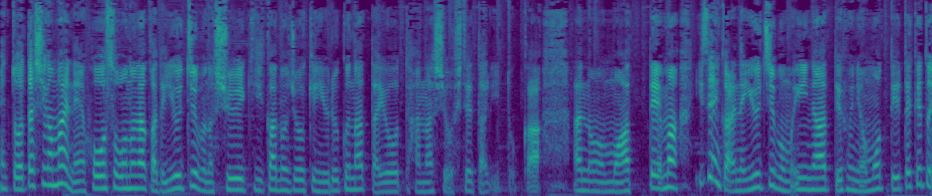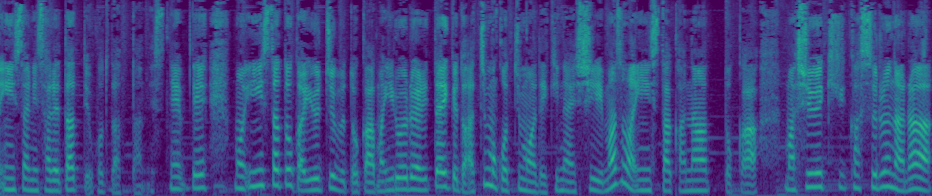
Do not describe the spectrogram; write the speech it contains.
えっと、私が前ね、放送の中で YouTube の収益化の条件緩くなったよって話をしてたりとか、あの、もあって、まあ、以前からね、YouTube もいいなっていうふうに思っていたけど、インスタにされたっていうことだったんですね。で、もうインスタとか YouTube とか、まあ、いろいろやりたいけど、あっちもこっちもはできないし、まずはインスタかなとか、まあ、収益化するなら、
